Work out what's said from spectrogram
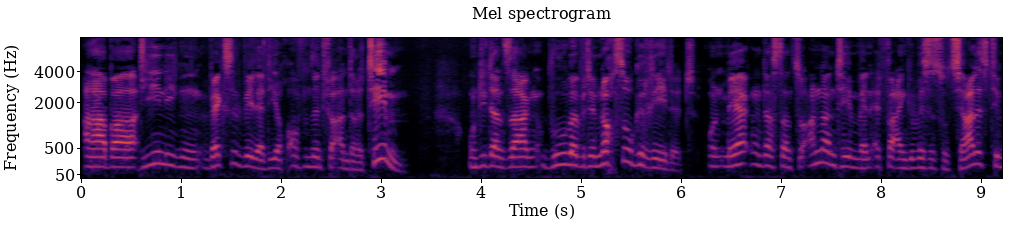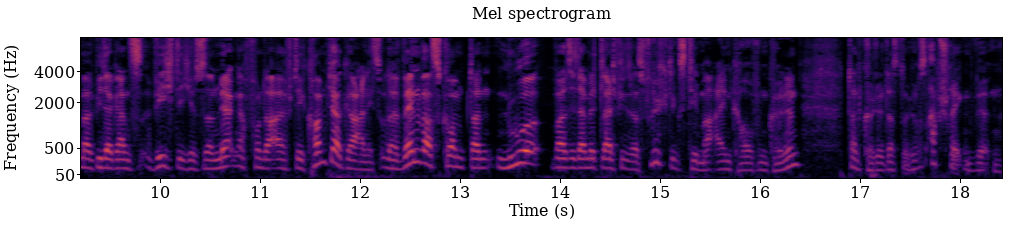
Aber diejenigen Wechselwähler, die auch offen sind für andere Themen, und die dann sagen, worüber wird denn noch so geredet? Und merken, dass dann zu anderen Themen, wenn etwa ein gewisses soziales Thema wieder ganz wichtig ist, dann merken, ach, von der AfD kommt ja gar nichts. Oder wenn was kommt, dann nur, weil sie damit gleich wieder das Flüchtlingsthema einkaufen können, dann könnte das durchaus abschreckend wirken.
